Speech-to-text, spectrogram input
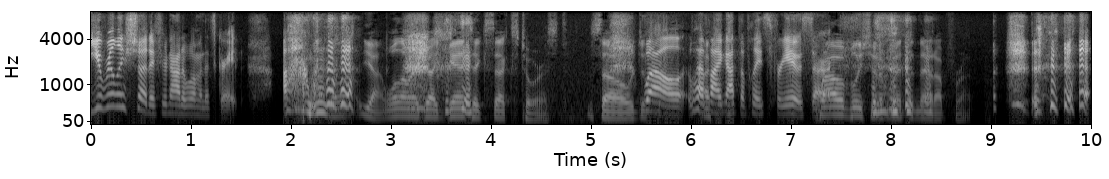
You really should. If you're not a woman, it's great. Um, Well, yeah, well, I'm a gigantic sex tourist, so just well, have I got the place for you, sir? probably should have mentioned that up front.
